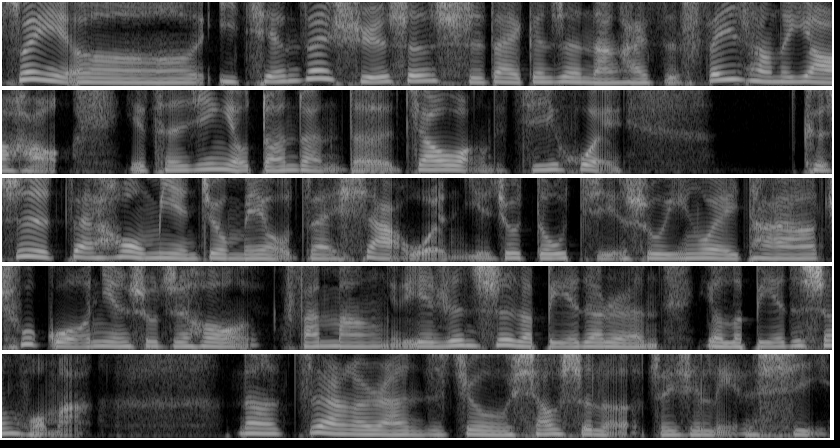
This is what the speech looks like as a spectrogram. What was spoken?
所以，呃，以前在学生时代跟这个男孩子非常的要好，也曾经有短短的交往的机会，可是，在后面就没有再下文，也就都结束。因为他出国念书之后繁忙，也认识了别的人，有了别的生活嘛，那自然而然的就消失了这些联系。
